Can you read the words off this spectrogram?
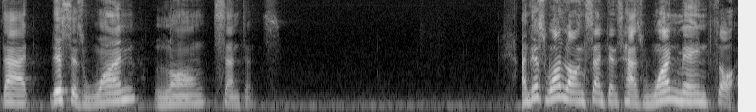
that this is one long sentence. And this one long sentence has one main thought.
